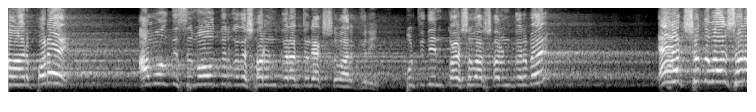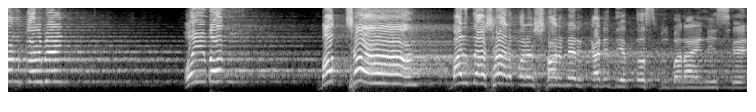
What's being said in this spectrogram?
হওয়ার পরে আমল দিছে মৌতের কথা স্মরণ করার জন্য একশো বার করি। প্রতিদিন কয়শো বার স্মরণ করবে? একশত বার স্মরণ করবে। ওই বাচ্চা বাড়িতে আসার পরে স্বর্ণের কাঠি দিয়ে তসবি বানায় নিছে।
